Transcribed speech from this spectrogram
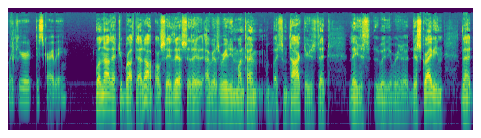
like you're describing. Well, now that you brought that up, I'll say this: I I was reading one time by some doctors that they, just, they were describing that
